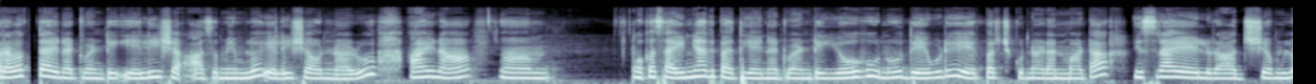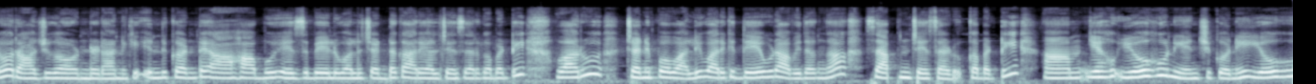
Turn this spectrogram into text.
ప్రవక్త అయినటువంటి ఎలీషా ఆ సమయంలో ఎలీషా ఉన్నాడు. ఆయన ఒక సైన్యాధిపతి అయినటువంటి యోహును దేవుడు ఏర్పరచుకున్నాడనమాట ఇస్రాయేల్ రాజ్యంలో రాజుగా ఉండడానికి. ఎందుకంటే ఆహాబు ఎజబేలు వాళ్ళు చెడ్డ కార్యాలు చేశారు కాబట్టి వారు చనిపోవాలి. వారికి దేవుడు ఆ విధంగా శాపం చేశాడు. కాబట్టి యోహు యోహుని ఎంచుకొని యోహు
